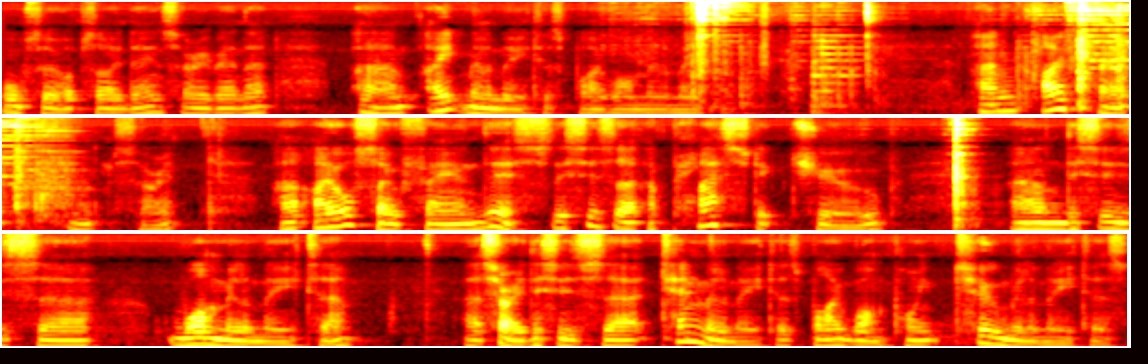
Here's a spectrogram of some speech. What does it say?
also upside down sorry about that um, 8 millimeters by 1 millimeter. And I found mm, sorry uh, I also found this. This is a, a plastic tube and this is uh, 1 millimeter uh, sorry this is uh, 10 millimeters by 1.2 millimeters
